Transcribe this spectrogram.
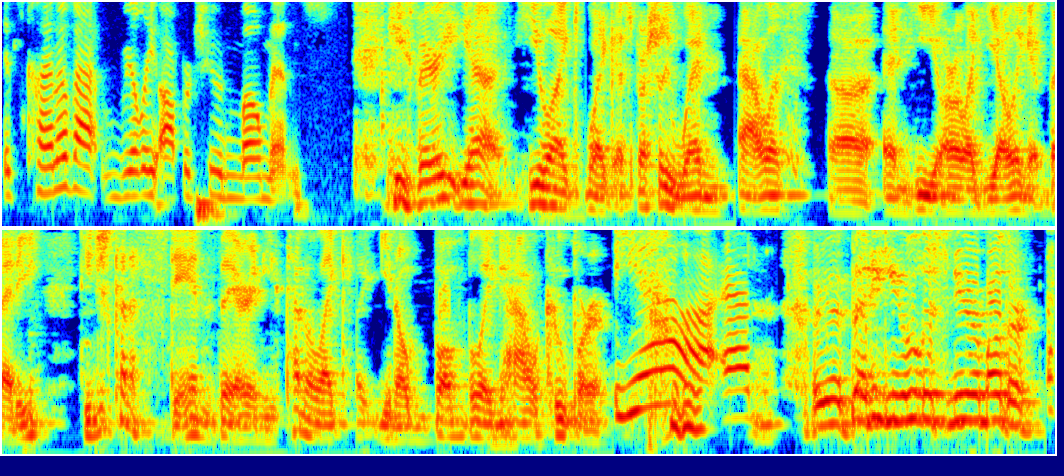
it's kind of at really opportune moments. He's very yeah. He like like especially when Alice uh, and he are like yelling at Betty. He just kind of stands there and he's kind of like you know bumbling Hal Cooper. Yeah, and Uh, Betty, you listen to your mother.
